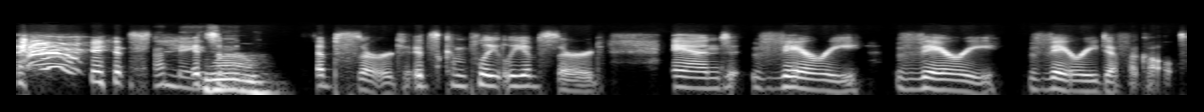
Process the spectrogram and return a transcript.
It's amazing. It's wow. absurd. It's completely absurd and very very very difficult.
